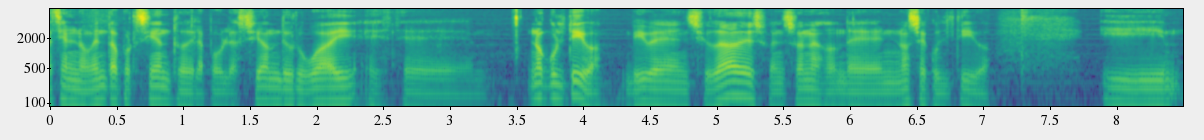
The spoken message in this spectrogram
casi el 90% de la población de Uruguay este, no cultiva, vive en ciudades o en zonas donde no se cultiva. Y,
